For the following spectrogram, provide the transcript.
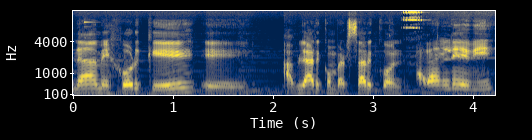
nada mejor que eh, hablar, conversar con Adán Levy,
